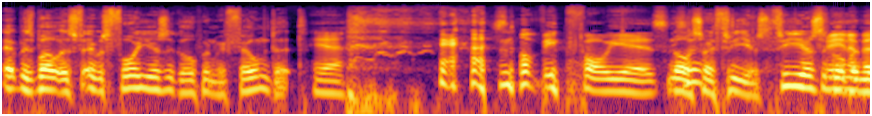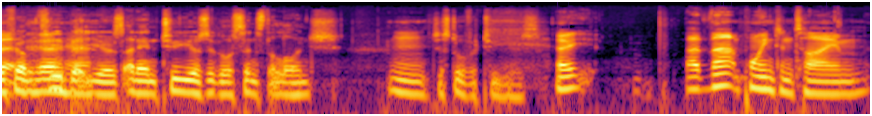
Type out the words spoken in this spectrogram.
it was well, it was it was four years ago when we filmed it. Yeah. it's not been four years. No, it? sorry, three years. Three years Three ago and a when we filmed yeah. three bit years, and then two years ago since the launch, Mm. just over two years. Uh, at that point in time,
